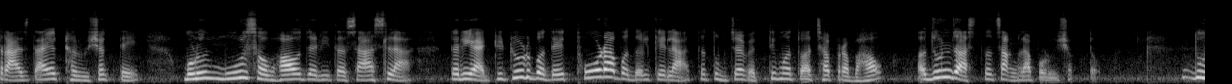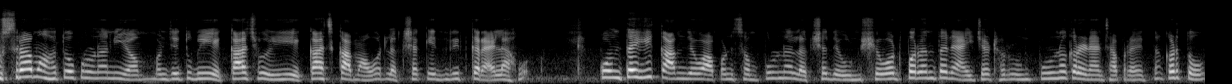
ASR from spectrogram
त्रासदायक ठरू शकते. म्हणून मूळ स्वभाव जरी तसा असला तरी ॲटिट्यूडमध्ये थोडा बदल केला तर तुमच्या व्यक्तिमत्वाचा प्रभाव अजून जास्त चांगला पडू शकतो. दुसरा महत्त्वपूर्ण नियम म्हणजे तुम्ही एकाच वेळी एकाच कामावर लक्ष केंद्रित करायला हवं. कोणतंही काम जेव्हा आपण संपूर्ण लक्ष देऊन शेवटपर्यंत न्यायचे ठरवून पूर्ण करण्याचा प्रयत्न करतो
